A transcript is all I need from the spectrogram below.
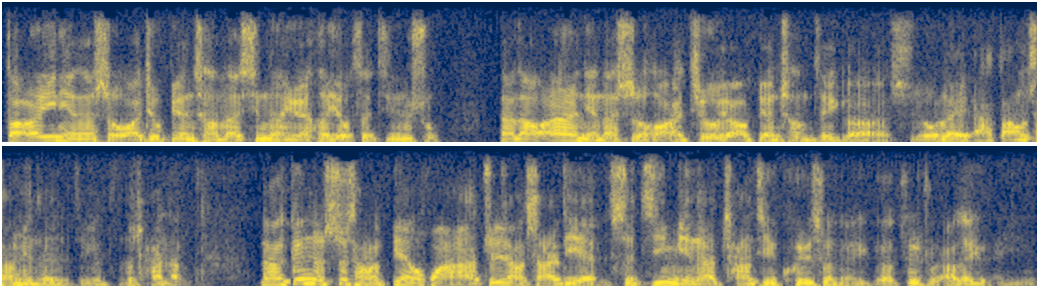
到二一年的时候啊，就变成了新能源和有色金属。那到二二年的时候啊，就要变成这个石油类啊当商品的这个资产了。那跟着市场的变化啊，追涨杀跌是基民呢长期亏损的一个最主要的原因。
